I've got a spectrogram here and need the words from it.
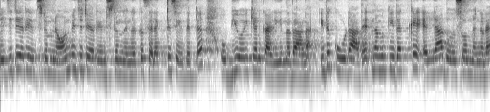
വെജിറ്റേറിയൻസിനും നോൺ വെജിറ്റേറിയൻസിനും നിങ്ങൾക്ക് സെലക്ട് ചെയ്തിട്ട് ഉപയോഗിക്കാൻ കഴിയുന്നതാണ്. ഇത് കൂടാതെ നമുക്ക് ഇതൊക്കെ എല്ലാ ദിവസവും നിങ്ങളുടെ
